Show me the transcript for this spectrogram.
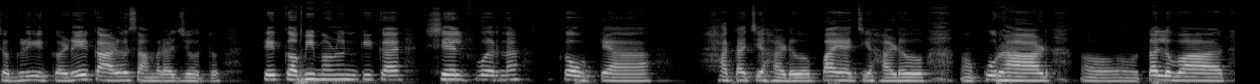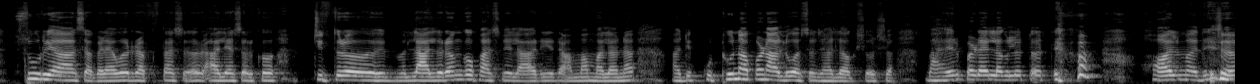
सगळीकडे काळं साम्राज्य होतं. ते कमी म्हणून की काय शेल्फवर ना कवट्या हाताची हाडं पायाची हाडं कुऱ्हाड तलवार सूर्या सगळ्यावर रक्ता आल्यासारखं चित्र लाल रंग फासलेला. अरे रामा मला ना आधी कुठून आपण आलो असं झालं अक्षरशः. बाहेर पडायला लागलो तर हॉलमध्ये ना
